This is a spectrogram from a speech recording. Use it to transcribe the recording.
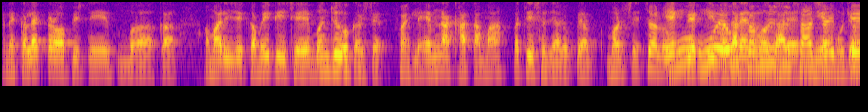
અને કલેક્ટર ઓફિસની અમારી જે કમિટી છે એ મંજૂર કરશે. એટલે એમના ખાતામાં પચીસ હજાર રૂપિયા મળશે. એક વ્યક્તિ વધારે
